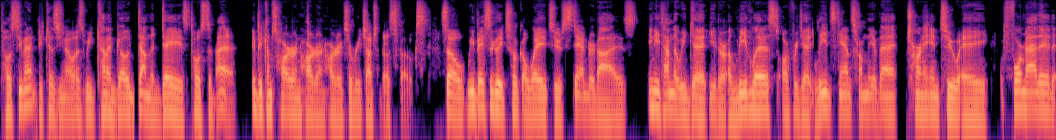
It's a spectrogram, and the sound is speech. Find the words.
post event because, you know, as we kind of go down the days post event, it becomes harder and harder and harder to reach out to those folks. So we basically took a way to standardize anytime that we get either a lead list or if we get lead scans from the event, turn it into a formatted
